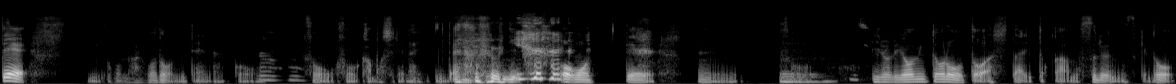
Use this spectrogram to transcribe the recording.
てうんおなるほどみたいなこううんうんそうそうかもしれないみたいな風に思って、うん、うそう んいろいろ読み取ろうとはしたりとかもするんですけど、うん、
